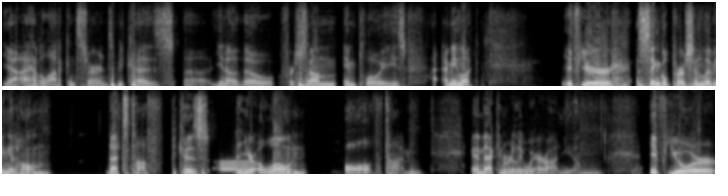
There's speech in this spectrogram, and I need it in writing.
yeah, I have a lot of concerns because, uh, you know, though for some employees, I mean, look, if you're a single person living at home that's tough because then you're alone all the time and that can really wear on you. If you're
